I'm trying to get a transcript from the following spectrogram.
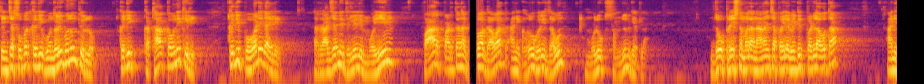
त्यांच्यासोबत कधी गोंधळी बनून फिरलो कधी कथा कवने केली कधी पोवाडे गायले राजाने दिलेली मोहीम पार पाडताना गावागावात आणि घरोघरी जाऊन मुलूक समजून घेतला. जो प्रश्न मला नानांच्या पहिल्या भेटीत पडला होता आणि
